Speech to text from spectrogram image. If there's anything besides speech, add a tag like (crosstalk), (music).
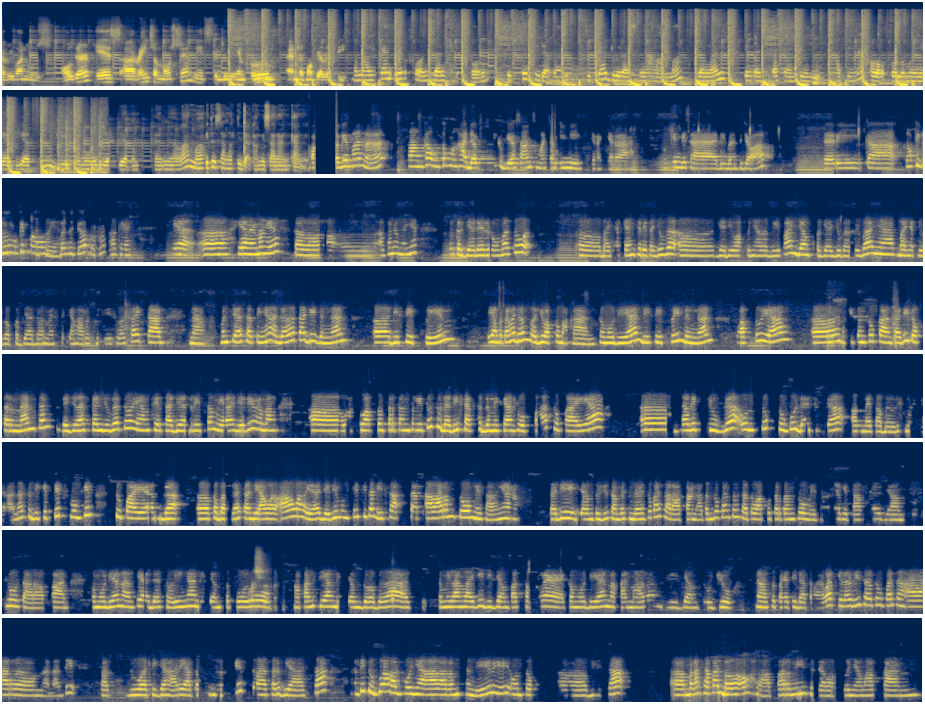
everyone who's older is uh, range of motion needs to be improved and the mobility. Pemakaian earphone dan headphone itu tidak baik jika durasinya lama dengan intensitas yang tinggi. Artinya kalau volumenya dia tinggi, kemudian dia pemakaiannya lama, itu sangat tidak kami sarankan. Bagaimana langkah untuk menghadapi kebiasaan semacam ini kira-kira? Mungkin bisa dibantu jawab dari Kak Novi dulu mungkin mau ya? bantu jawab. Oke. Ya, eh, ya memang ya kalau eh, apa namanya bekerja dari rumah tuh eh, banyak yang cerita juga eh, jadi waktunya lebih panjang, pekerjaan juga lebih banyak, banyak juga pekerjaan domestik yang harus diselesaikan. Nah, mensiasatinya adalah tadi dengan eh, disiplin. Yang pertama adalah bagi waktu makan, kemudian disiplin dengan waktu yang eh, ditentukan. Tadi Dokter Nan kan sudah jelaskan juga tuh yang circadian rhythm ya. Jadi memang eh, waktu-waktu tertentu itu sudah di-set sedemikian rupa supaya balik juga untuk tubuh dan juga eh, metabolismenya. Nah, sedikit tips mungkin supaya nggak eh, kebablasan di awal-awal ya. Jadi mungkin kita bisa set alarm tuh misalnya tadi jam 7 sampai 9 itu kan sarapan. Nah, tentu kan tuh satu waktu tertentu misalnya kita jam 7 sarapan. Kemudian nanti ada selingan di jam 10, makan siang di jam 12, cemilan lagi di jam 4 sore, kemudian makan malam di jam 7. Nah, supaya tidak terlewat, kita bisa tuh pasang alarm. Nah, nanti dua tiga hari atau mungkin setelah terbiasa, nanti tubuh akan punya alarm sendiri untuk eh, bisa eh, merasakan bahwa oh lapar nih sudah waktunya makan.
